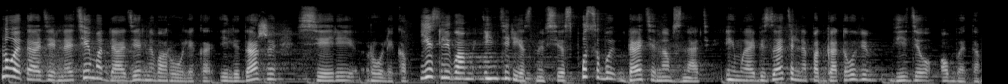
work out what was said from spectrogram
Но это отдельная тема для отдельного ролика или даже серии роликов. Если вам интересны все способы, дайте нам знать, и мы обязательно подготовим видео об этом.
